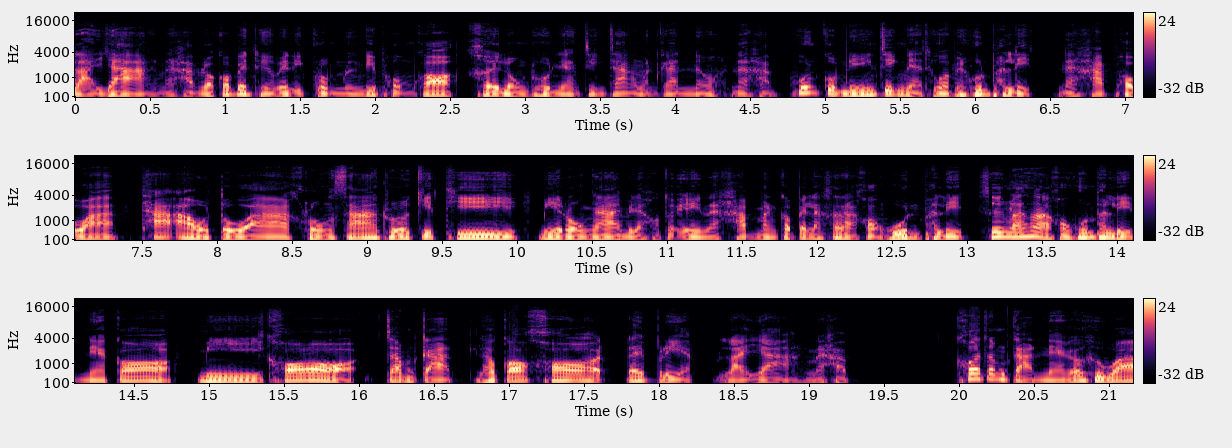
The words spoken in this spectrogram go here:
หลายอย่างนะครับแล้วก็เป็นถือเป็นอีกกลุ่มหนึ่งที่ผมก็เคยลงทุนอย่างจริงจังเหมือนกันเนาะนะครับหุ้นกลุ่มนี้จริงๆเนี่ยถือว่าเป็นหุ้นผลิตนะครับเพราะว่าถ้าเอาตัวโครงสร้างธุรกิจที่มีโรงงานมีอะไรของตัวเองนะครับมันก็เป็นลักษณะของหุ้นผลิต ซึ่งลักษณะของหุ้นผลิตเนี่ยก็มีข้อจำกัดแล้วก็ข้อได้เปรียบหลายอย่างนะครับข้อจำกัดเนี่ยก็คือว่า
